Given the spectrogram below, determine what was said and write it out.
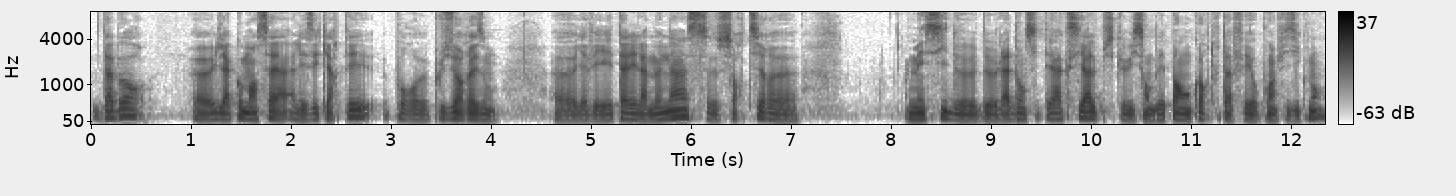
D'abord, il a commencé à les écarter pour plusieurs raisons. il y avait étalé la menace, sortir Messi de, la densité axiale, puisqu'il semblait pas encore tout à fait au point physiquement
